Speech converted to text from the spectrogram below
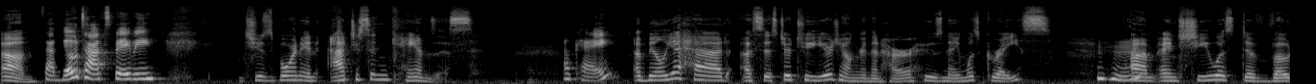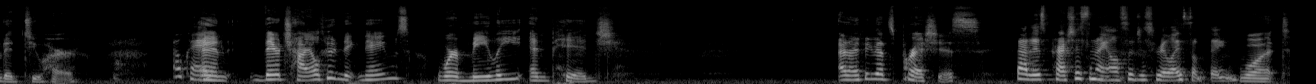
Um, That Botox, baby. she was born in Atchison, Kansas. Okay. Amelia had a sister two years younger than her, whose name was Grace, Mm-hmm. um, and she was devoted to her. Okay. And their childhood nicknames were Mealy and Pidge, and I think that's precious. That is precious. And I also just realized something. What?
